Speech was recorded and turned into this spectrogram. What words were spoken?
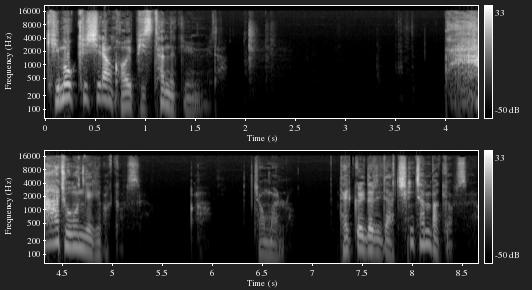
김옥희 씨랑 거의 비슷한 느낌입니다. 다 좋은 얘기밖에 없어요. 아, 정말로. 댓글들이 다 칭찬밖에 없어요.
